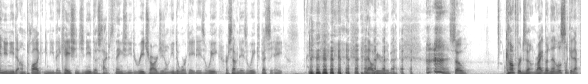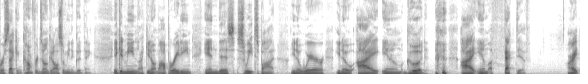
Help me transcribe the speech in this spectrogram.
and you need to unplug. You need vacations. You need those types of things. You need to recharge. You don't need to work eight days a week or seven days a week, especially eight. that would be really bad. so comfort zone, right? But then let's look at that for a second. Comfort zone can also mean a good thing. It can mean like, you know, I'm operating in this sweet spot, you know, where, you know, I am good. I am effective. All right.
